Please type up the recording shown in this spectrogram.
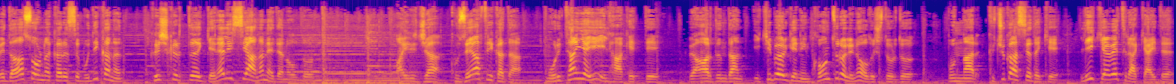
ve daha sonra karısı Budika'nın kışkırttığı genel isyana neden oldu. Ayrıca Kuzey Afrika'da Moritanya'yı ilhak etti ve ardından iki bölgenin kontrolünü oluşturdu. Bunlar Küçük Asya'daki Likya ve Trakya'ydı.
